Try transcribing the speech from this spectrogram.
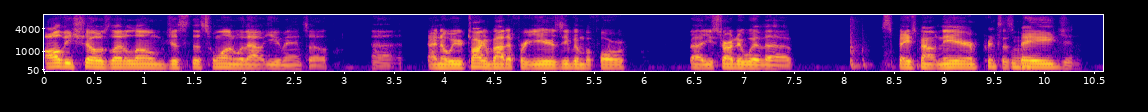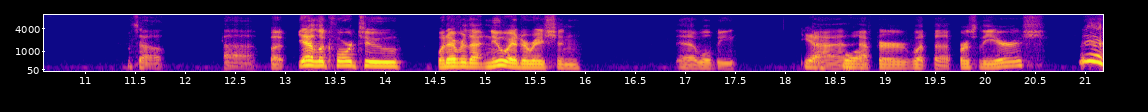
all these shows, let alone just this one, without you, man. So uh, I know we were talking about it for years, even before uh, you started with uh, Space Mountaineer and Princess Mhm. Page, and so. Uh, but yeah, look forward to whatever that new iteration uh, will be. Yeah, uh, well- after what the first of the year ish. Yeah,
